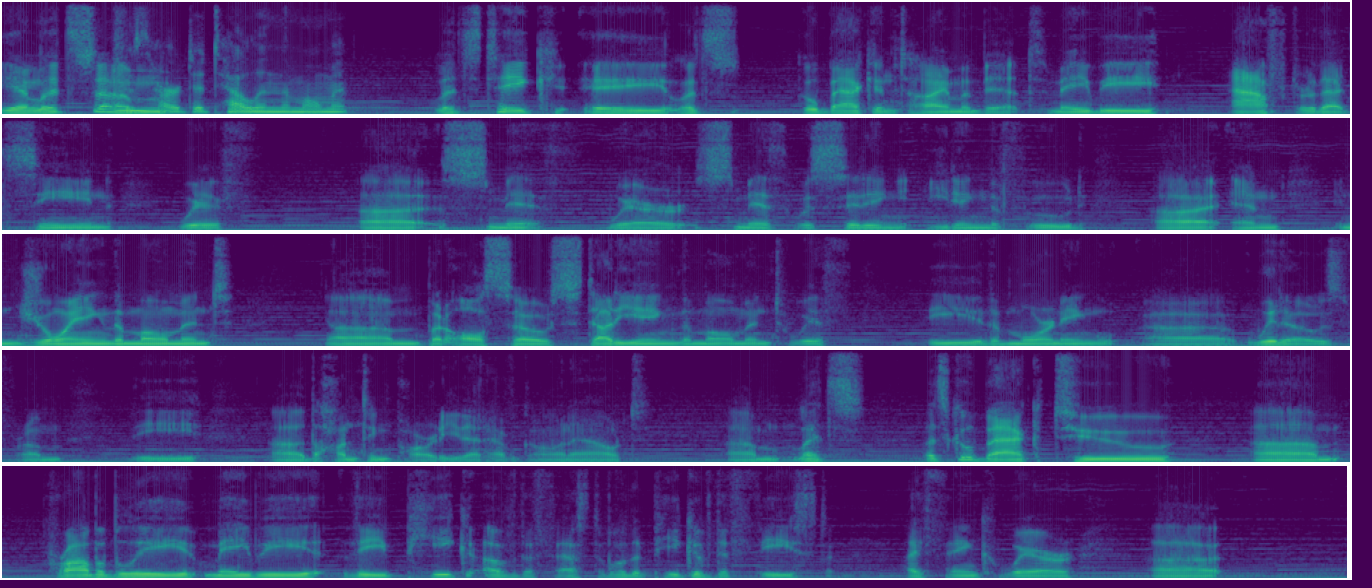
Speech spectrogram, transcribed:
Yeah. Let's It's um, hard to tell in the moment. Let's take a let's go back in time a bit. Maybe after that scene with uh, Smith, where Smith was sitting eating the food uh, and enjoying the moment, um, but also studying the moment with the the mourning uh, widows from the uh, the hunting party that have gone out. Um, let's let's go back to um, probably maybe the peak of the festival, the peak of the feast. I think where uh,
